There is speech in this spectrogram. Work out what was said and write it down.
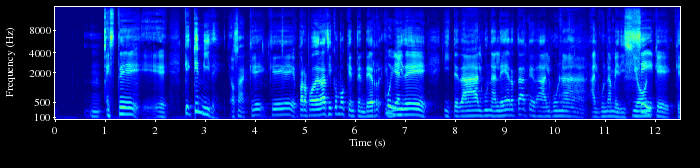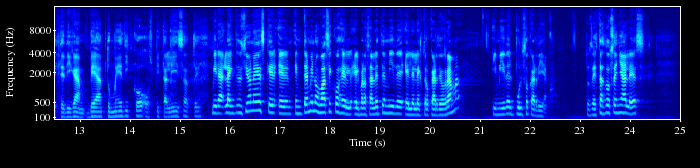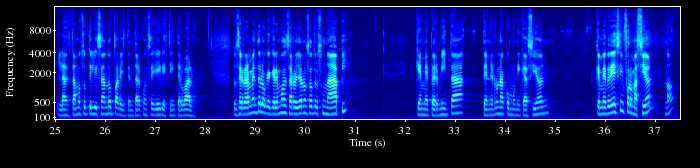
este, eh, ¿qué, ¿qué, mide? O sea, ¿qué, qué, para poder así como que entender, Muy bien. mide y te da alguna alerta, te da alguna, alguna medición Sí. que, que te diga, ve a tu médico, hospitalízate. Mira, la intención es que en, en términos básicos el, el brazalete mide el electrocardiograma y mide el pulso cardíaco. Entonces estas dos señales las estamos utilizando para intentar conseguir este intervalo. Entonces realmente lo que queremos desarrollar nosotros es una API que me permita tener una comunicación, que me dé esa información, ¿no?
